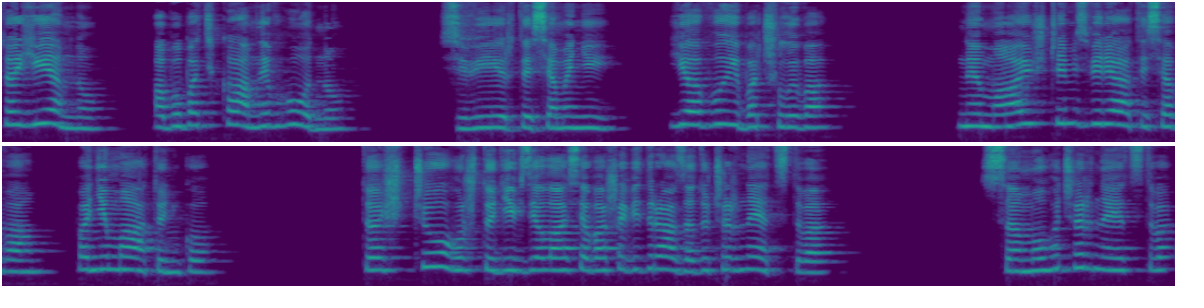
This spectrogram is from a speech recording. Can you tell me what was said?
Таємну або батькам невгодну? Звіртеся мені, я вибачлива. Не маю з чим звірятися вам, пані матонько. Та з чого ж тоді взялася ваша відраза до чернецтва? Самого чернецтва.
